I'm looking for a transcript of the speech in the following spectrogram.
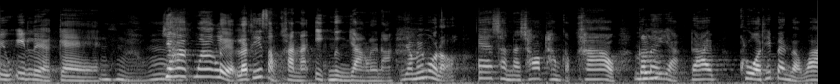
บิวอินเลยอะแกอื้อหือยากมากเลย และที่สำคัญนะ อีกหนึ่งอย่างเลยนะ ยังไม่หมดเหรอแม่ฉันนะชอบทำกับข้าว ก็เลยอยากได้ครัวที่เป็นแบบว่า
